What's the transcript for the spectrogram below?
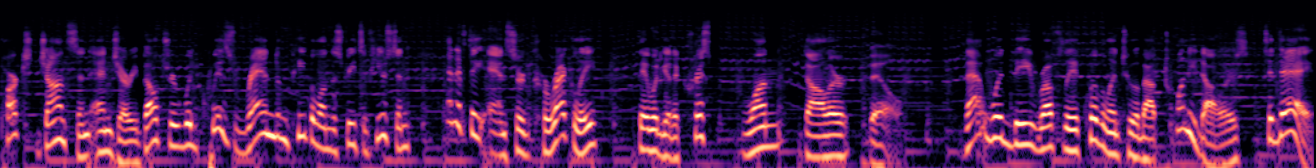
Parks Johnson and Jerry Belcher would quiz random people on the streets of Houston, and if they answered correctly, they would get a crisp $1 bill. That would be roughly equivalent to about $20 today.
